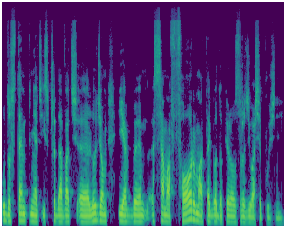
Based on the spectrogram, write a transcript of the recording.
udostępniać i sprzedawać e, ludziom i jakby sama forma tego dopiero zrodziła się później?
